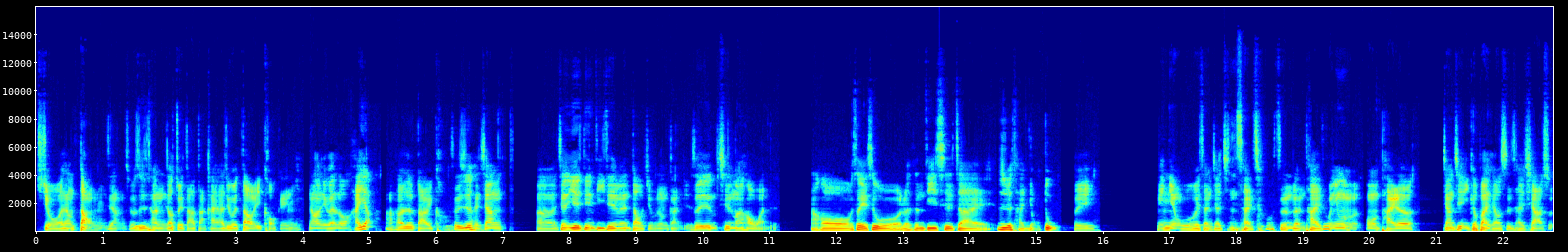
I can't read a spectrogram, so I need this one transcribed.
酒啊这样倒你，这样就是他你知道嘴打打开，他就会倒一口给你，然后你跟他说还要，然后他就倒一口，所以就很像。呃，像夜店 DJ 那边倒酒那种感觉，所以其实蛮好玩的。然后这也是我人生第一次在日月潭泳渡，所以明年我会参加竞赛。真的人太多，因为我们我们排了将近一个半小时才下水，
